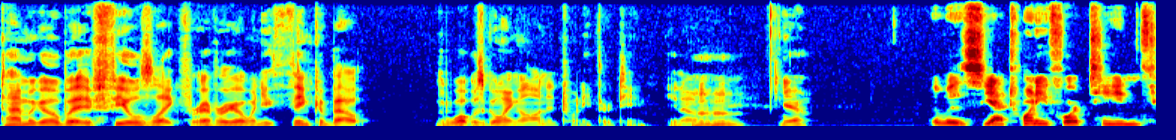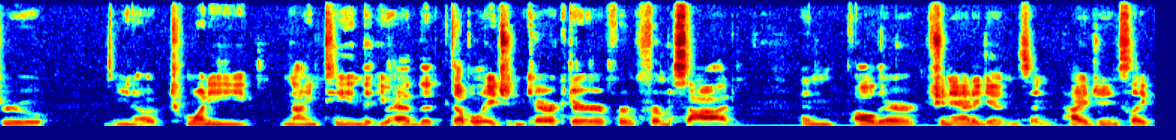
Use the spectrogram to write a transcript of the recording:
time ago, but it feels like forever ago when you think about what was going on in 2013. You know, mm-hmm. yeah, it was yeah 2014 through you know 2019 that you had the double agent character for for Mossad and all their shenanigans and hijinks. Like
